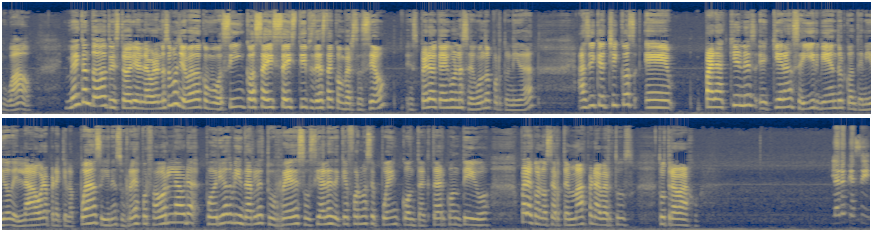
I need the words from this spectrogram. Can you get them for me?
Wow. Me ha encantado tu historia, Laura. Nos hemos llevado como 5, 6, 6 tips de esta conversación. Espero que haya una segunda oportunidad. Así que chicos, eh, para quienes eh, quieran seguir viendo el contenido de Laura, para que la puedan seguir en sus redes, por favor, Laura, ¿podrías brindarle tus redes sociales? ¿De qué forma se pueden contactar contigo para conocerte más, para ver tus, tu trabajo? Claro que sí.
